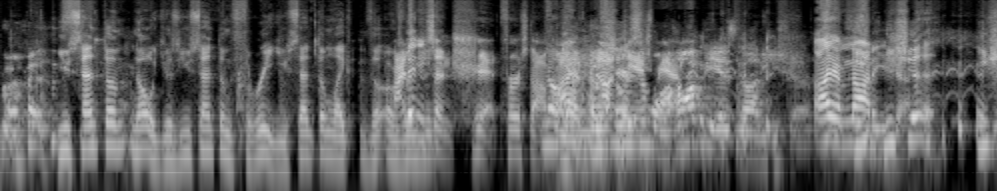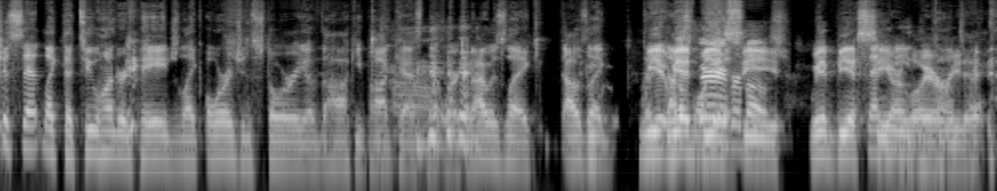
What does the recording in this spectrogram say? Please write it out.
contract. You sent them, no, you, you sent them three. You sent them like the. I didn't send shit. First off, no, I am no, not first of all, Hoppy is not Isha. I am not you, Isha. Isha, Isha sent like the 200 page like origin story of the Hockey Podcast Network. And I was like, I was like, we that- we had that's why- Very BSC verbose. We had BSC our lawyer read it.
